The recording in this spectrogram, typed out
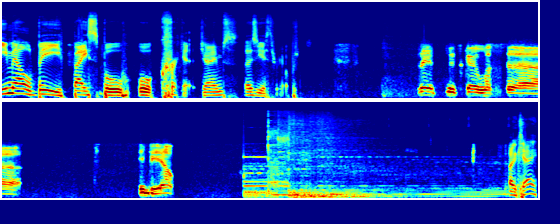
MLB baseball, or cricket. James, those are your three options. Let, let's go with uh, NBL. Okay.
